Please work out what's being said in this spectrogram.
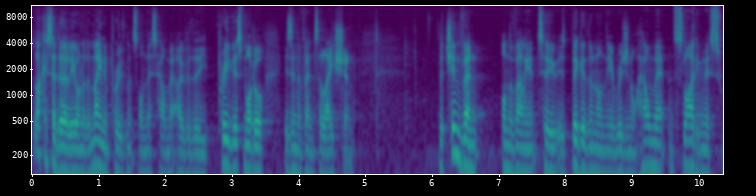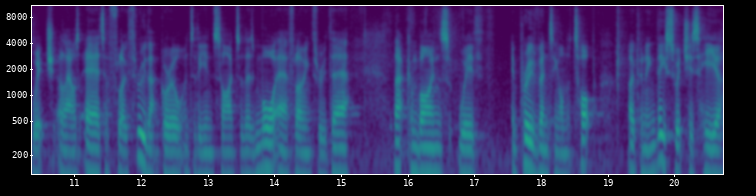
Like I said earlier, one of the main improvements on this helmet over the previous model is in the ventilation. The chin vent on the Valiant 2 is bigger than on the original helmet and sliding this switch allows air to flow through that grille and to the inside so there's more air flowing through there. That combines with improved venting on the top. Opening. These switches here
